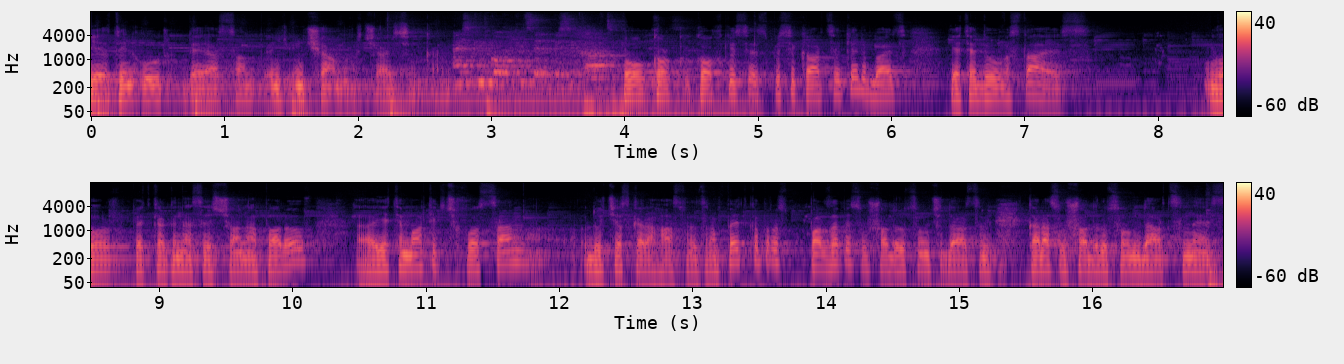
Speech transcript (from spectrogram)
եզդին ուր դերասան, ինչի համար չի, այսինքն։ Այսինքն կողքից այդպեսի կարծիք։ Կողքից այսպեսի կարծիք էր, բայց եթե դու վստահ ես որ պետքա գնաս այս ճանապարհով, եթե մարդիկ չխոսան, դու չես կարող հասնել դրան։ Պետքա պարզապես ուշադրություն չդարձնել, կարաս ուշադրություն դարձնես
